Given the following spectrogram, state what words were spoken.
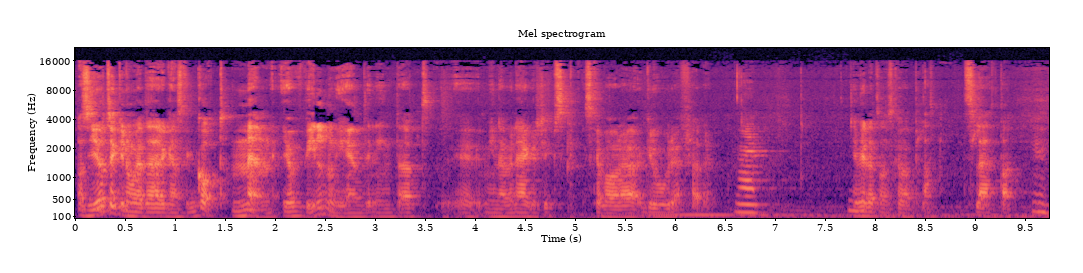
Alltså jag tycker nog att det här är ganska gott. Men jag vill nog egentligen inte att eh, mina vinägerchips ska vara grovräfflade. Nej. Jag vill att de ska vara platt, släta. Mm.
